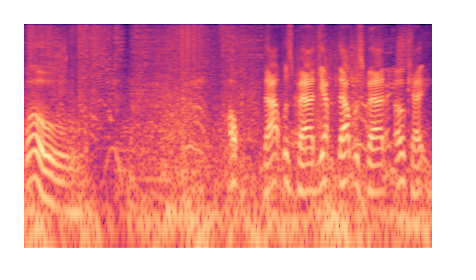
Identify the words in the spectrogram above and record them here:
Whoa. Oh, that was bad. Yep, that was bad. Okay.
